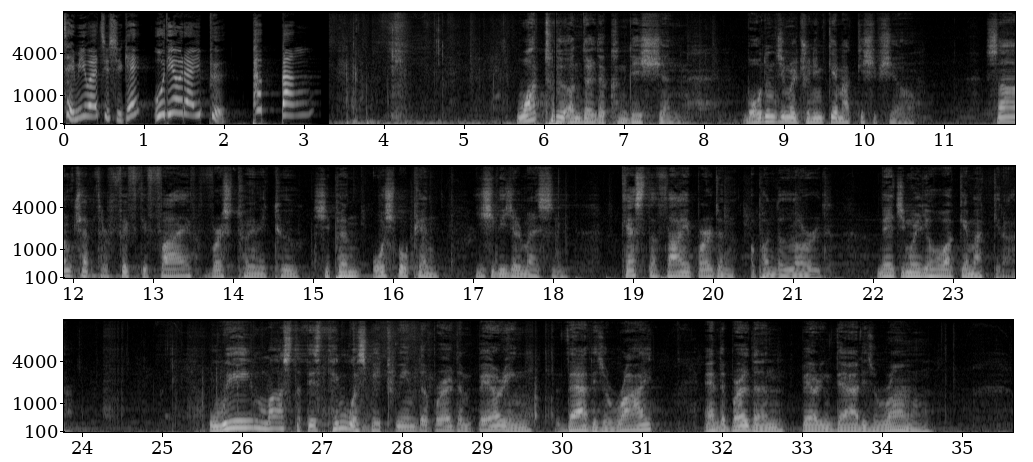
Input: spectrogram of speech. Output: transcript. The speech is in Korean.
재미와 지식의 오디오 라이프 팝빵 What to do under the condition? 모든 짐을 주님께 맡기십시오. Psalm chapter 55 verse 22 시편 55편 22절 말씀 Cast thy burden upon the Lord 내 짐을 여호와께 맡기라. We must distinguish between the burden bearing that is right and the burden bearing that is wrong.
